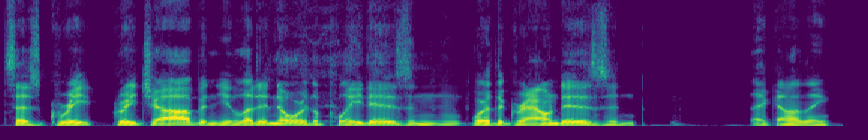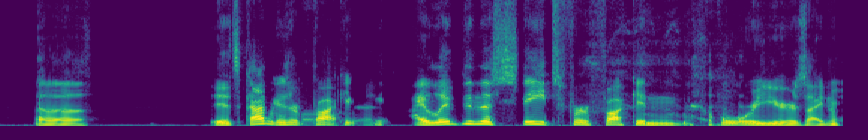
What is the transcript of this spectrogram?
it says great, great job, and you let it know where the plate is and where the ground is and that kind of thing. Uh, it's kind of fucking. I lived in the states for fucking four years. I don't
